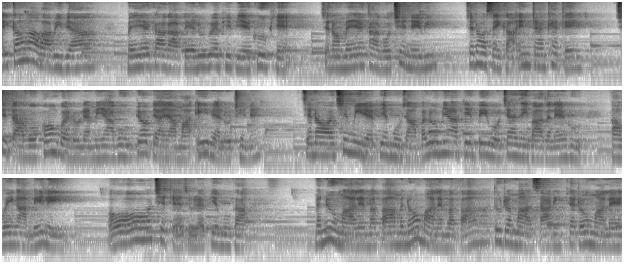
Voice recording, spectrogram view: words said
အေးကောင်းလာပါပြီဗျာမရက်ခကဘယ်လိုပဲဖြစ်ဖြစ်အခုဖြင့်ကျွန်တော်မရက်ခကိုချစ်နေပြီကျွန်တော်စိတ်ကအင်တန်ခက်တယ် ချစ်တာကိုဖုံးကွယ်လို့လည်းမရဘူးပြောပြရမှာအေးတယ်လို့ထင်တယ်ကျွန်တော်ချစ်မိတဲ့ပြစ်မှုကြောင့်ဘလို့များအပြစ်ပေးဖို့ကြံစီပါသလဲဟုဘာဝင်းကမေးလေ။အော်ချစ်တယ်ဆိုတဲ့ပြစ်မှုကမနုမှလည်းမပါမနှောမှလည်းမပါသူဓမ္မဇာတိဖြတ်တော့မှလည်း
